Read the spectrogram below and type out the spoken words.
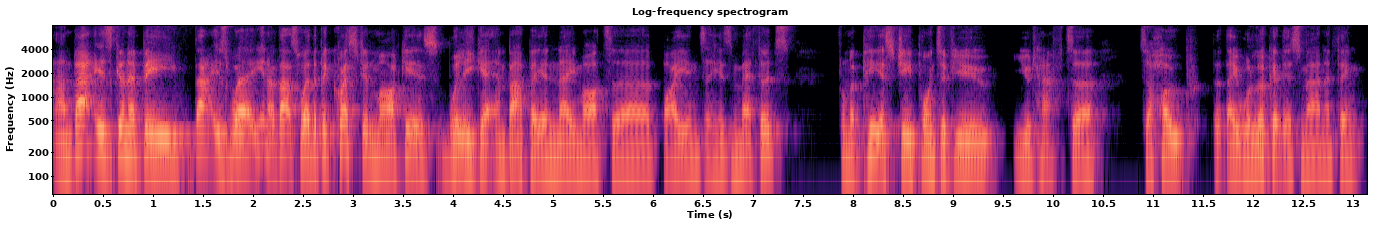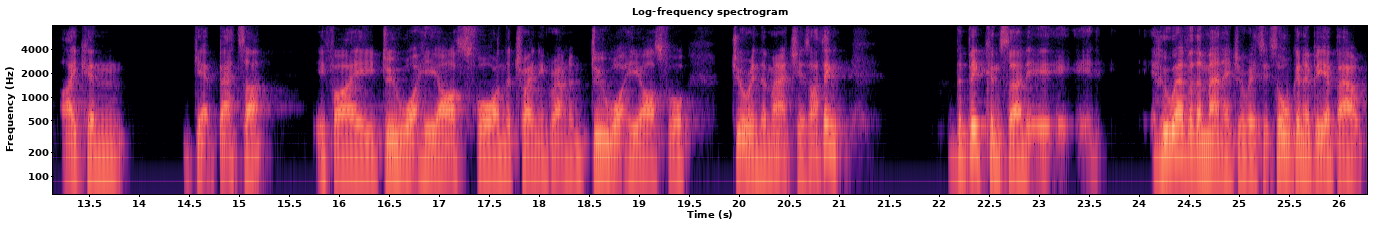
And that is going to be, that is where, you know, that's where the big question mark is. Will he get Mbappe and Neymar to buy into his methods? From a PSG point of view, you'd have to, to hope that they will look at this man and think, I can get better if I do what he asks for on the training ground and do what he asks for during the matches. I think the big concern, it, it, whoever the manager is, it's all going to be about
